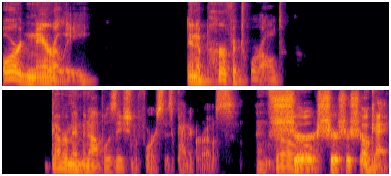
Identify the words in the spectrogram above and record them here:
ordinarily, in a perfect world, government monopolization of force is kind of gross. And so, sure, sure, sure, sure. Okay.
